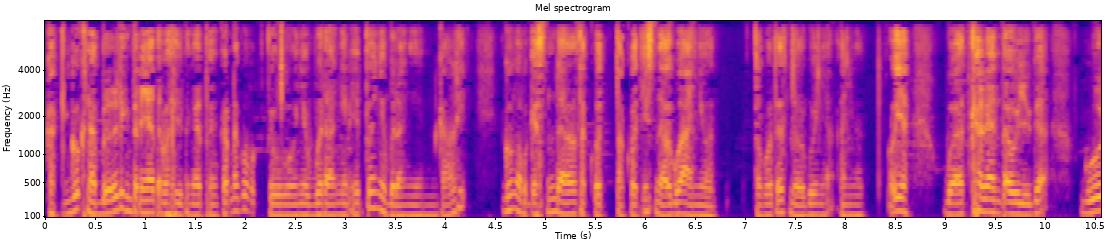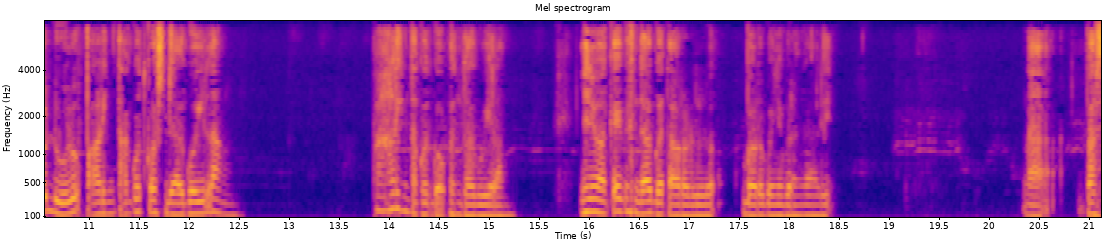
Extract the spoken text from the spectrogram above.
kaki gue kena beling ternyata pas di tengah-tengah. Karena gue waktu nyeberangin itu nyeberangin kali gue nggak pakai sendal. Takut takutnya sendal gue anyut. Takutnya sendal gue anyut. Oh iya buat kalian tahu juga gue dulu paling takut kalau sendal gue hilang. Paling takut gue kalau sendal gue hilang. Jadi makanya sendal gue taruh dulu baru gue nyeberang kali. Nah pas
